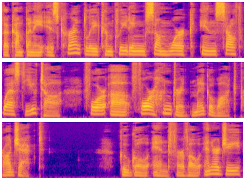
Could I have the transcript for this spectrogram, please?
The company is currently completing some work in southwest Utah for a 400 megawatt project. Google and Fervo Energy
